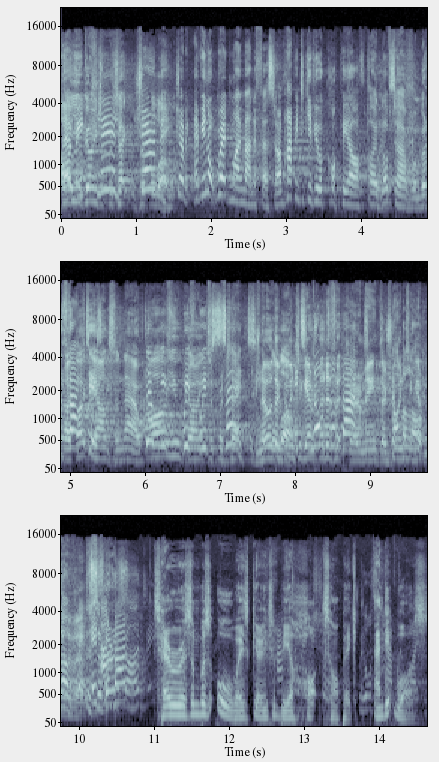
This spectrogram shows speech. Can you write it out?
very Are you going clearly, to protect the Jeremy, Jeremy, have you not read my manifesto? I'm happy to give you a copy afterwards. I'd love to have one, but the I'd like is, the answer now. Are you we've, going we've to protect said, the No, they're going to get rid of it, Jeremy. They're going to get rid no, of it. It's, it's very... Terrorism was always going to be a hot topic, and it was.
